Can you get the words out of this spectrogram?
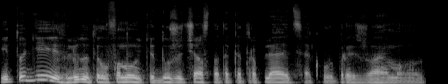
І тоді люди телефонують, і дуже часто таке трапляється, коли приїжджаємо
